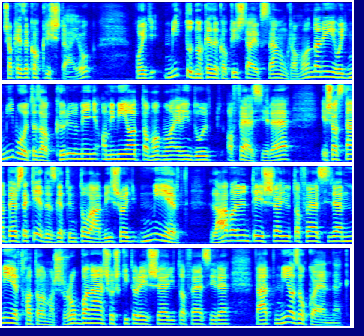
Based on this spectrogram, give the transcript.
csak ezek a kristályok, hogy mit tudnak ezek a kristályok számunkra mondani, hogy mi volt az a körülmény, ami miatt a magma elindult a felszínre, és aztán persze kérdezgetünk tovább is, hogy miért lávaöntéssel jut a felszínre, miért hatalmas robbanásos kitöréssel jut a felszínre, tehát mi az oka ennek?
